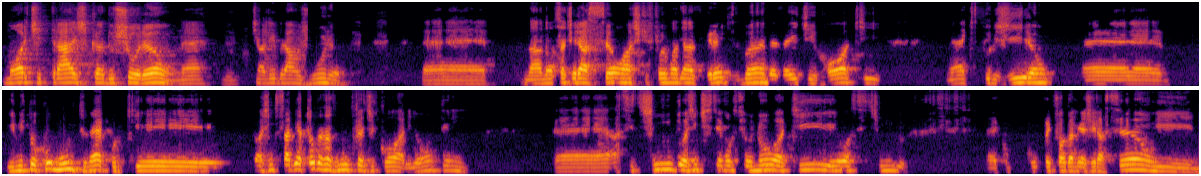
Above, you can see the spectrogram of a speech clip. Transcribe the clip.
morte trágica do Chorão, né, do Charlie Brown Jr. É, na nossa geração, acho que foi uma das grandes bandas aí de rock né, que surgiram. É, e me tocou muito, né, porque a gente sabia todas as músicas de cor. E ontem, é, assistindo, a gente se emocionou aqui, eu assistindo é, com, com, o pessoal da minha geração. E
